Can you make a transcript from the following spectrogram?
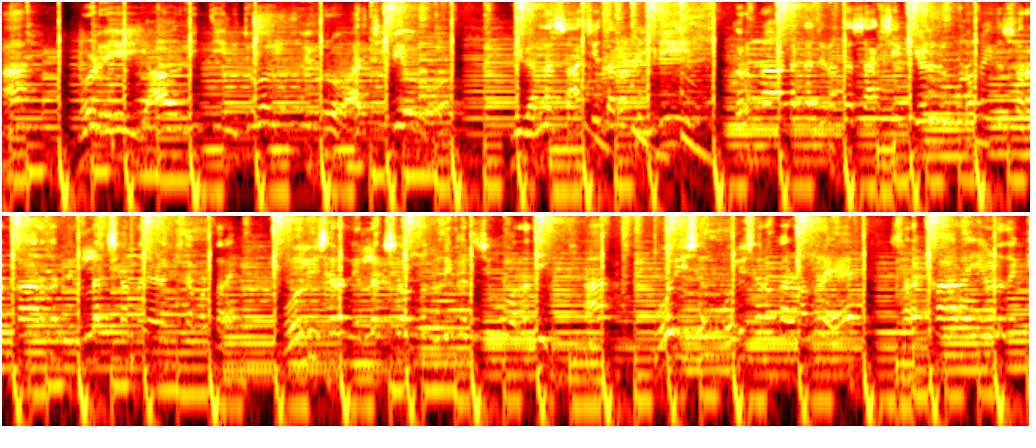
ಆ, ನೋಡ್ರಿ ಯಾವ ರೀತಿ ನಿಜವಾಗ್ಲೂ ಇವರು ಆರ್ ಸಿ ಬಿ ಅವರು ಇವೆಲ್ಲ ಸಾಕ್ಷಿ ತಗೊಂಡು ಇಡೀ ಕರ್ನಾಟಕ ಜನತೆ ಸಾಕ್ಷಿ ಕೇಳಿದ್ರು ಕೂಡ ಇದು ಸರ್ಕಾರದ ನಿರ್ಲಕ್ಷ್ಯ ಅಂತ ಹೇಳಕ್ ಇಷ್ಟಪಡ್ತಾರೆ. ಪೊಲೀಸರ ನಿರ್ಲಕ್ಷ್ಯವನ್ನು ದೃಢೀಕರಿಸುವ ವರದಿ. ಆ ಪೊಲೀಸರು ಪೊಲೀಸರ ಕಾರಣ ಅಂದ್ರೆ ಸರ್ಕಾರ ಹೇಳದಂಗೆ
